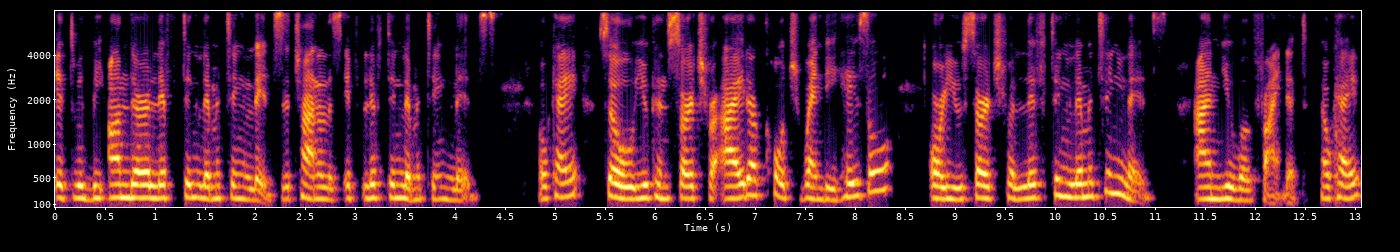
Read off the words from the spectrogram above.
it would be under Lifting Limiting Lids. The channel is if Lifting Limiting Lids. Okay, so you can search for either Coach Wendy Hazel or you search for Lifting Limiting Lids and you will find it. Okay,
